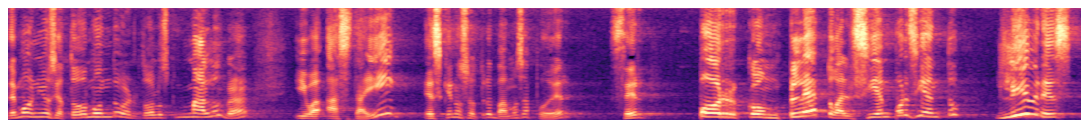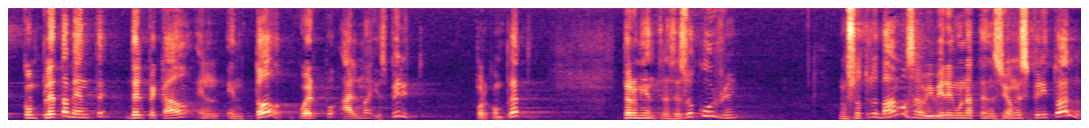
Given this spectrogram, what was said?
demonios y a todo mundo, a todos los malos, ¿verdad? Y hasta ahí es que nosotros vamos a poder ser por completo, al 100%, libres completamente del pecado en todo, cuerpo, alma y espíritu, por completo. Pero mientras eso ocurre, nosotros vamos a vivir en una tensión espiritual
